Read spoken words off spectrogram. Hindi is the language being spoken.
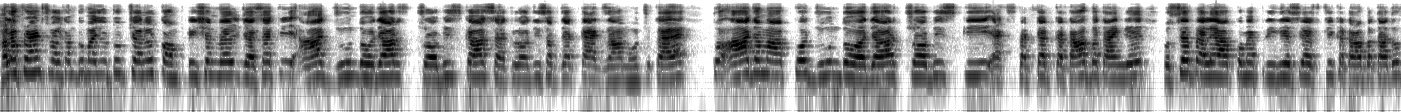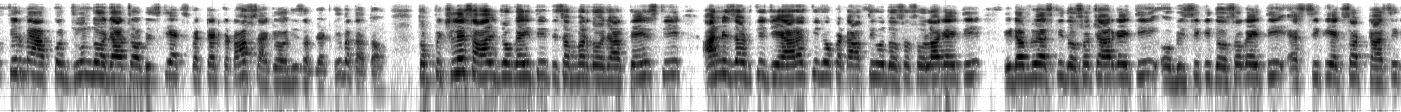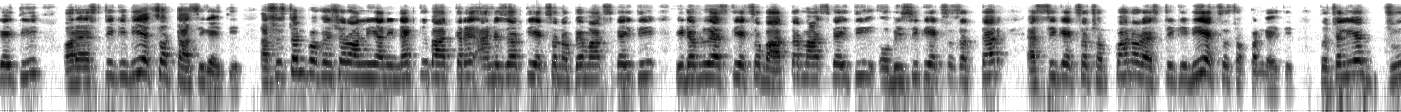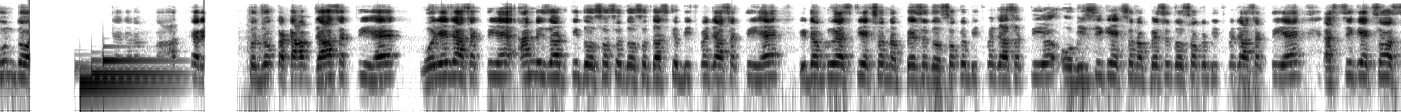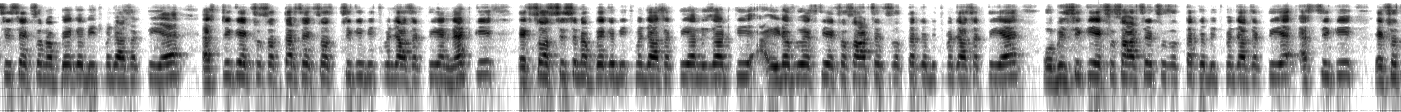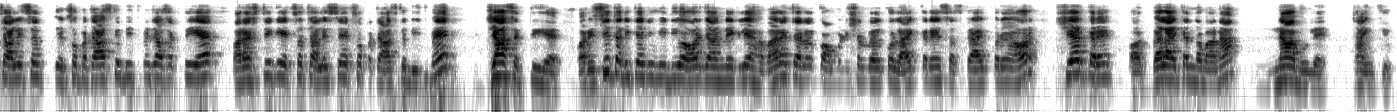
Hello friends welcome to my YouTube channel competition well जैसा कि आज जून 2024 का साइकोलॉजी सब्जेक्ट का एग्ज़ाम हो चुका है। तो आज हम आपको जून 2024 की एक्सपेक्टेड कटाव बताएँगे। उससे पहले आपको मैं प्रीवियस ईयर्स की कटाव बता दूँ, फिर मैं आपको जून 2024 की एक्सपेक्टेड कटाव साइकोलॉजी सब्जेक्ट की बताता हूँ। तो पिछले साल जो गई थी दिसंबर 2023 की अनरिजर्व की जेआरएफ की जो कटाव थी वो 216 गई थी ईडब्ल्यूएस की 204 गई थी ओबीसी की 200 गई थी एससी की एक सौ अट्ठासी गई थी और एसटी की भी एक सौ अट्ठासी गई थी। असिस्टेंट प्रोफेसर ऑनली यानी नेट की बात करें अनरिजर्व की 190 मार्क्स गई थी ईडब्ल्यूएस की एक सौ बहत्तर मार्क्स गई थी ओबीसी की 170 एससी की एक सौ छप्पन और एसटी की भी एक सौ छप्पन गई थी। तो चलिए जून दो अगर हम बात करें तो जो कटाव जा सकती है वो ये जा सकती है अनरिजर्व की 200 से 210 के बीच में जा सकती है ईडब्ल्यूएस की 190 से 200 के बीच में जा सकती है ओबीसी की 190 से 200 के बीच में जा सकती है एससी की 180 से 190 के बीच में जा सकती है एसटी की 170 से 180 के बीच में जा सकती है नेट की 180 से 90 के बीच में जा सकती है अनरिजर्व की ईडब्ल्यूएस की 160 से 170 के बीच में जा सकती है ओबीसी की 160 से 170 के बीच में जा सकती है एससी की 140 से 150 के बीच में जा सकती है और एसटी की 140 से 150 के बीच में जा सकती है। और इसी तरीके की वीडियो और जानने के लिए हमारे चैनल कॉम्पिटिशन वेल को लाइक करें सब्सक्राइब करें और शेयर करें और बेल आइकन दबाना ना भूलें। Thank you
